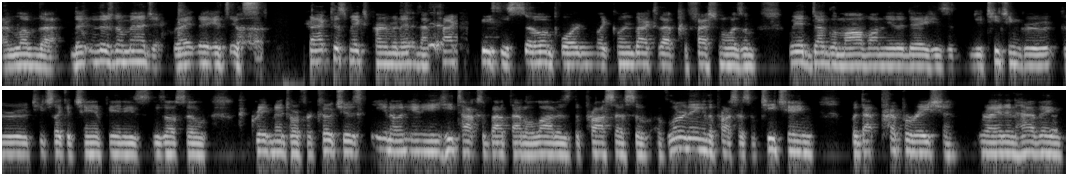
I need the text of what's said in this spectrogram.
I love that. There's no magic, right? It's it's uh-huh. practice makes permanent, and that practice piece is so important. Like going back to that professionalism. We had Doug Lemov on the other day. He's a teaching guru, guru, teach like a champion. He's he's also a great mentor for coaches. You know, and, and he, he talks about that a lot as the process of, of learning, the process of teaching, but that preparation, right, and having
